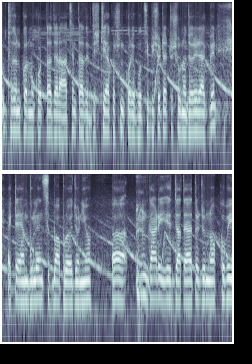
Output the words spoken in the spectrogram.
ঊর্ধ্বতন কর্মকর্তা যারা আছেন, তাদের দৃষ্টি আকর্ষণ করে বলছি। বিষয়টা একটু সুনজরে রাখবেন। একটা অ্যাম্বুলেন্স বা প্রয়োজনীয় গাড়ি যাতায়াতের জন্য খুবই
